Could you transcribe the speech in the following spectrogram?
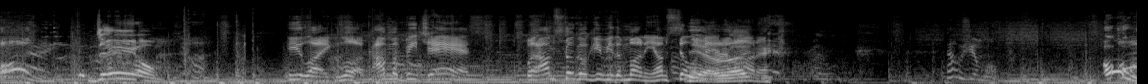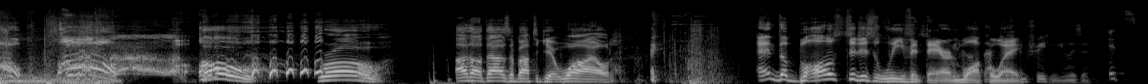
Oh, damn. He like, look, I'm gonna beat your ass, but I'm still gonna give you the money. I'm still a Yeah, man right. of honor. How's your mom? Oh, Oh, oh, oh, bro. I thought that was about to get wild. and the balls to just leave it there and Not walk that he's away. been treating you, is it? It's.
